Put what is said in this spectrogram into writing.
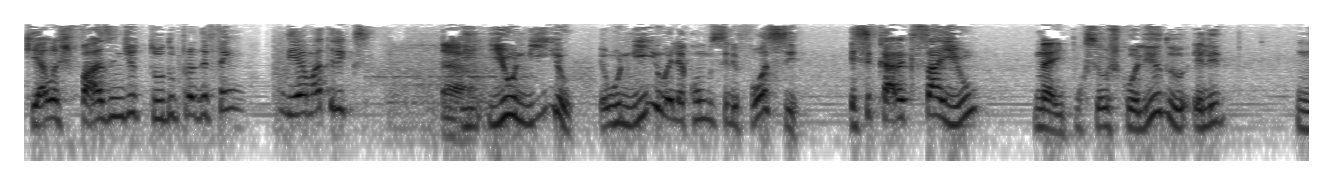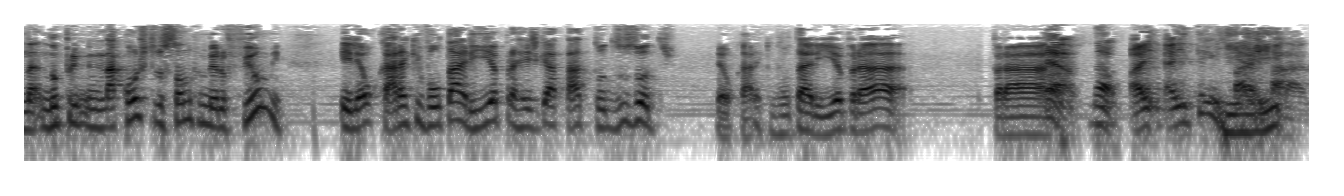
que elas fazem de tudo para defender a Matrix. É. E, e, o Neo, o Neo, ele é como se ele fosse esse cara que saiu, né? E por ser o escolhido, ele na, no, na construção do primeiro filme, ele é o cara que voltaria para resgatar todos os outros. Ele é o cara que voltaria para para É, não, aí, aí tem e aí, paradas.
